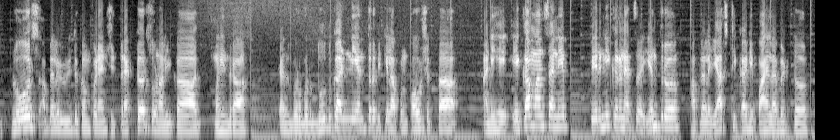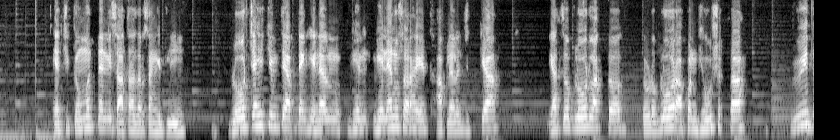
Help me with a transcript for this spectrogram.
ब्लोअर्स आपल्याला विविध कंपन्यांची ट्रॅक्टर सोनालिका महिंद्रा त्याचबरोबर दूध काढणी यंत्र देखील आपण पाहू शकता. आणि हे एका माणसाने पेरणी करण्याचं यंत्र आपल्याला याच ठिकाणी पाहायला भेटतं. याची किंमत त्यांनी सात हजार सांगितली. ब्लोअरच्याही किमती आपल्या घेण्या घेण्यानुसार आहेत. आपल्याला जितक्या याचं ब्लोअर लागतं तेवढं ब्लोअर आपण घेऊ शकता. विविध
